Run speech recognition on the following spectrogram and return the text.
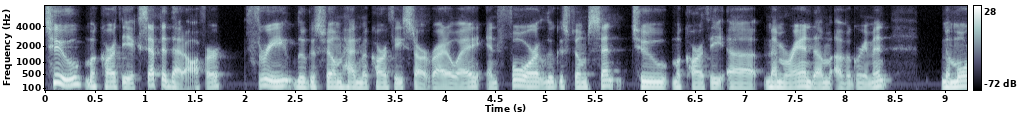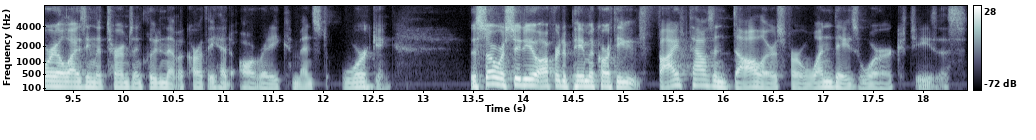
Two, McCarthy accepted that offer. Three, Lucasfilm had McCarthy start right away. And four, Lucasfilm sent to McCarthy a memorandum of agreement memorializing the terms, including that McCarthy had already commenced working. The Star Wars studio offered to pay McCarthy $5,000 for one day's work. Jesus.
